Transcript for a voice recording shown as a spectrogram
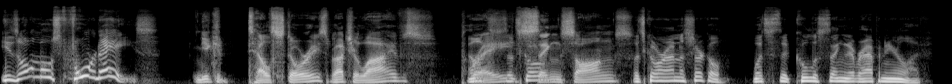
is almost four days. You could tell stories about your lives, pray, Let's- let's go- sing songs, Let's go around the circle. What's the coolest thing that ever happened in your life?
